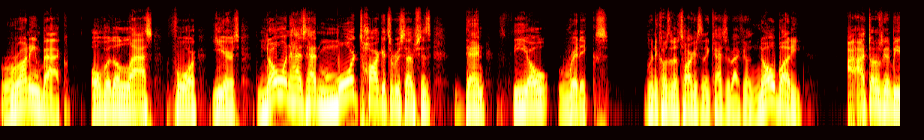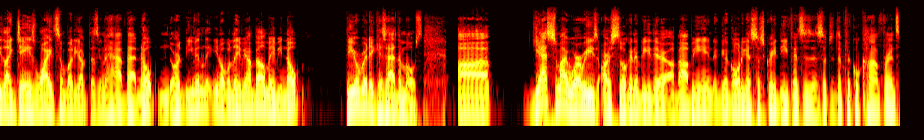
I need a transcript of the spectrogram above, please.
running back over the last four years. No one has had more targets and receptions than Theo Riddick's when it comes to the targets and the catch in the backfield. Nobody. I, I thought it was going to be like James White, somebody up that's going to have that. Nope. Or even, you know, with Le'Veon Bell, maybe. Nope. Theo Riddick has had the most. Uh, yes, my worries are still going to be there about being going against such great defenses in such a difficult conference,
